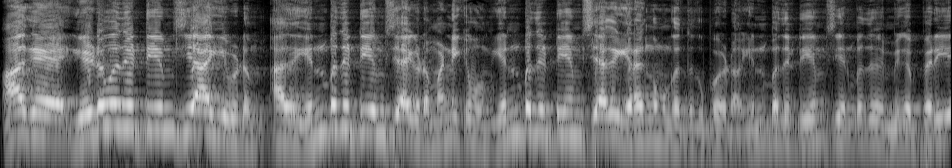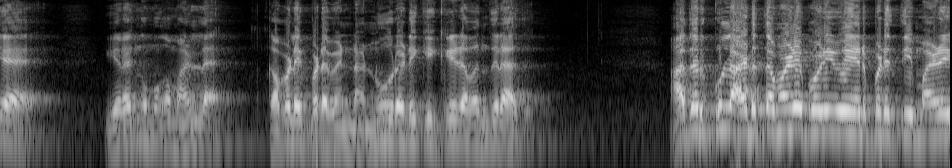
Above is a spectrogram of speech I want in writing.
ஆக எழுபது டிஎம்சி ஆகிவிடும். அது எண்பது டிஎம்சி ஆகிவிடும். மன்னிக்கவும் எண்பது டிஎம்சியாக இறங்கு முகத்துக்கு போயிடும். எண்பது டிஎம்சி என்பது மிகப்பெரிய இறங்கு முகம் அல்ல. கவலைப்பட வேண்டாம். நூறு அடிக்கு கீழே வந்துடாது அதற்குள் அடுத்த மழை பொழிவை ஏற்படுத்தி மழை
